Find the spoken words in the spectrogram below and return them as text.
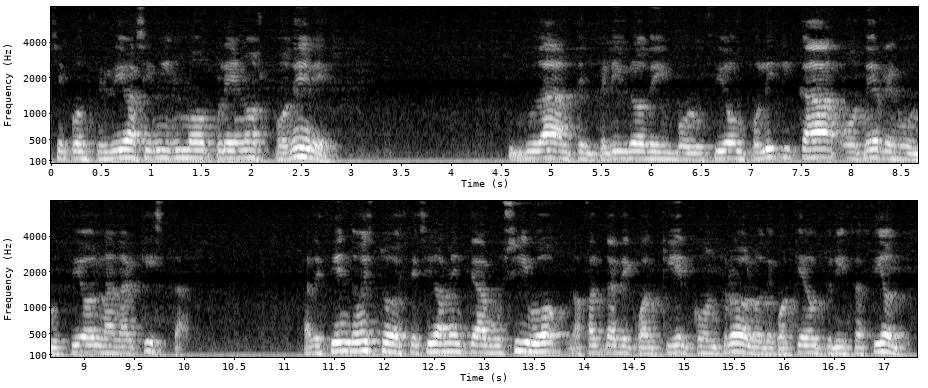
se concedió a sí mismo plenos poderes, sin duda ante el peligro de involución política o de revolución anarquista. Pareciendo esto excesivamente abusivo, la falta de cualquier control o de cualquier autorización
